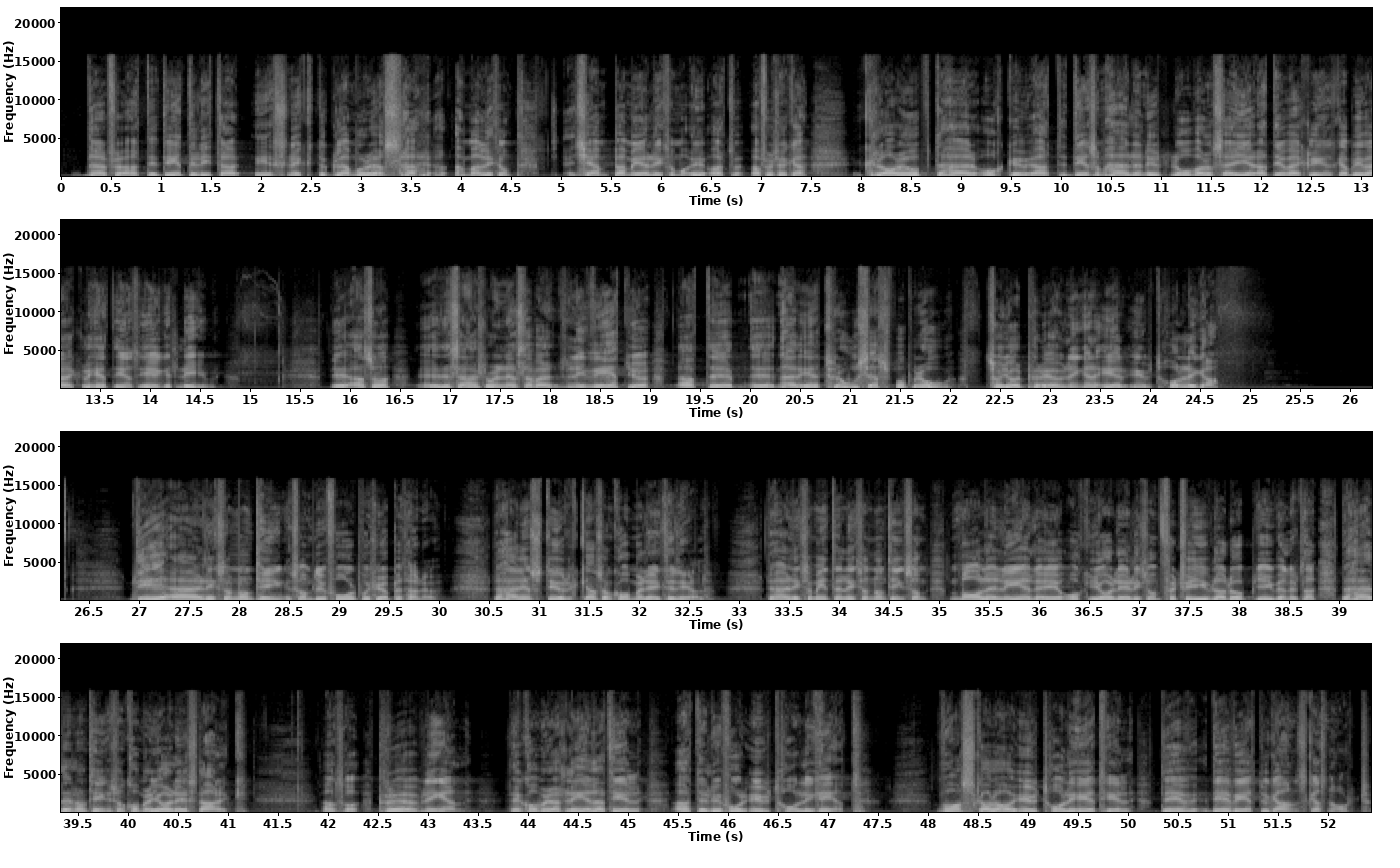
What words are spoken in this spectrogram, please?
Därför att det, det är inte lite är snyggt och glamoröst här. Att man liksom kämpar med liksom, att, att försöka klara upp det här och eh, att det som Herren utlovar och säger att det verkligen ska bli verklighet i ens eget liv. Eh, alltså, eh, så här står det i nästa vers. Ni vet ju att när er tro sätts på prov så gör prövningen er uthålliga. Det är liksom någonting som du får på köpet här nu. Det här är en styrka som kommer dig till del. Det här är liksom inte liksom någonting som maler ner dig och gör dig liksom förtvivlad och uppgiven utan det här är någonting som kommer att göra dig stark. Alltså prövningen den kommer att leda till att du får uthållighet. Vad ska du ha uthållighet till? Det, det vet du ganska snart.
